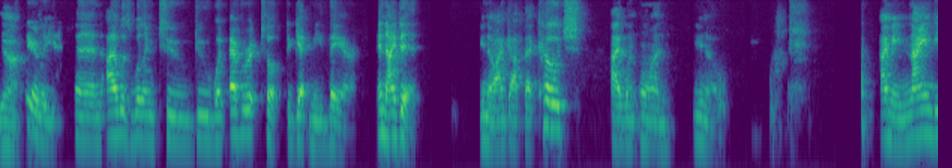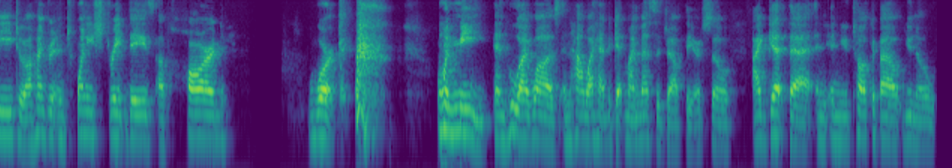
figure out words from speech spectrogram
yeah. clearly and i was willing to do whatever it took to get me there and i did. You know i got that coach i went on you know i mean 90 to 120 straight days of hard work on me and who i was and how i had to get my message out there. So i get that and, and you talk about you know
